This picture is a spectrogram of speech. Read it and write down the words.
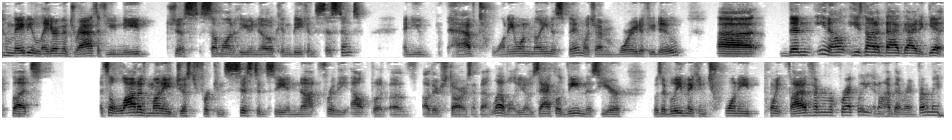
who maybe later in the draft, if you need just someone who you know can be consistent and you have 21 million to spend, which I'm worried if you do, uh, then, you know, he's not a bad guy to get, but it's a lot of money just for consistency and not for the output of other stars at that level. You know, Zach LaVine this year was I believe making 20.5 if I remember correctly. I don't have that right in front of me.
